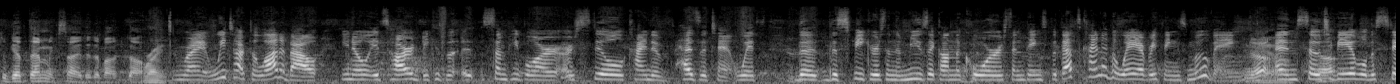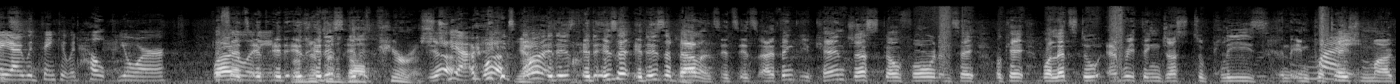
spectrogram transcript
to get them excited about golf Right. Right. We talked a lot about, you know, it's hard because uh, some people are, are still kind of hesitant with the, the speakers and the music on the course and things, but that's kind of the way everything's moving. Yeah. And so to be able to stay, I would think it would help your Well, facility. it's, it, it, it, are it for is the it golf is- purists. Yeah, Yeah, well, right. well, it is. It is a. It is a balance. It's. It's. I think you can't just go forward and say, okay, well, let's do everything just to please, in, in Right. quotation mark,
